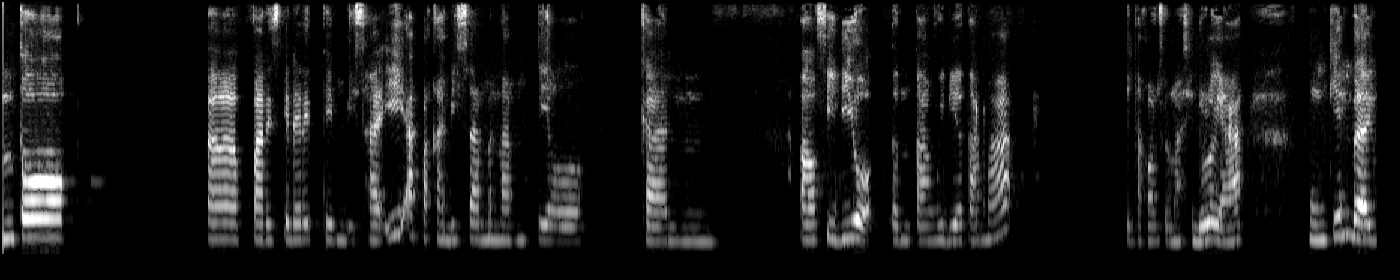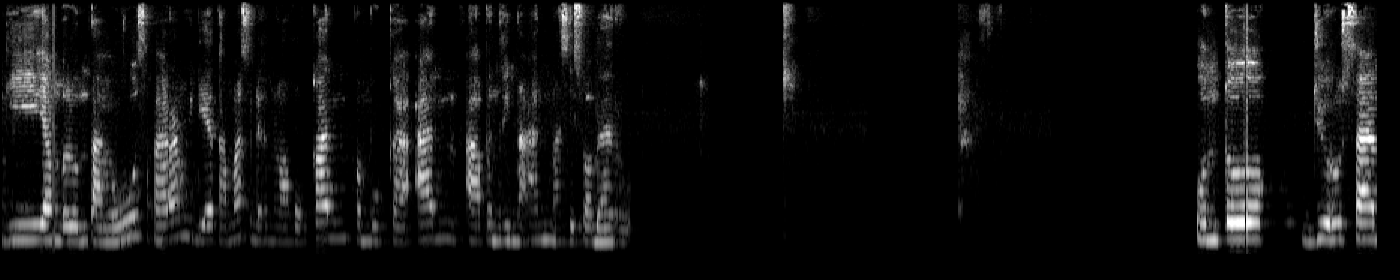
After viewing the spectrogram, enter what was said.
Untuk uh, Pak Rizky dari tim Bisai, apakah bisa menampilkan uh, video tentang Widya Tama? Kita konfirmasi dulu ya. Mungkin bagi yang belum tahu, sekarang Widya Tama sudah melakukan pembukaan uh, penerimaan mahasiswa baru. Untuk jurusan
